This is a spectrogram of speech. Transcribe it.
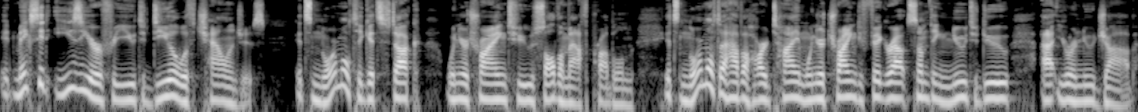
it makes it easier for you to deal with challenges. It's normal to get stuck when you're trying to solve a math problem. It's normal to have a hard time when you're trying to figure out something new to do at your new job.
